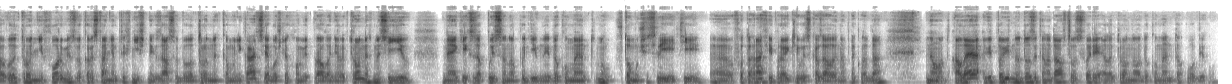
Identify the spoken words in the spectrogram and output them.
в електронній формі з використанням технічних засобів електронних комунікацій або шляхом відправлення електронних носіїв, на яких записано подібний документ, ну, в тому числі і ті е, фотографії, про які ви сказали, наприклад. Да? От. Але відповідно до законодавства у сфері електронного документообігу.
